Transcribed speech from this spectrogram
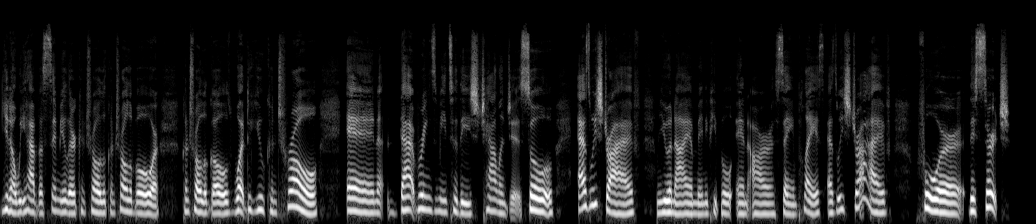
you know, we have the similar control the controllable or controller goals. What do you control? And that brings me to these challenges. So as we strive, you and I and many people in our same place, as we strive for this search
